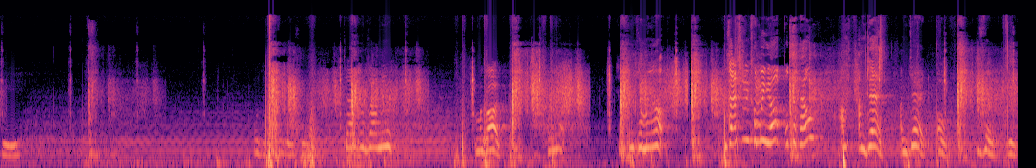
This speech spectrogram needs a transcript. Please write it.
three. Oh, the tiger's here. Tiger's on here. Oh my god. He's Coming up. He's coming up. coming up. What the hell? I'm, I'm dead. I'm dead. Oh, he's there. Good.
